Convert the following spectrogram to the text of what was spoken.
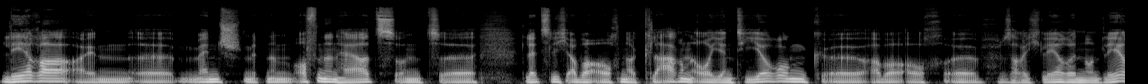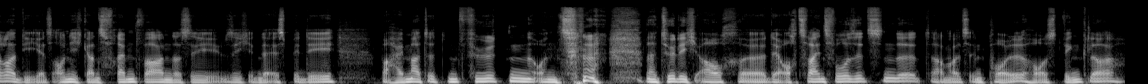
Lehrer, ein äh, Mensch mit einem offenen Herz und äh, letztlich aber auch einer klaren Orientierung, äh, aber auch, äh, sage ich, Lehrerinnen und Lehrer, die jetzt auch nicht ganz fremd waren, dass sie sich in der SPD beheimatet fühlten und natürlich auch äh, der Ortsvereinsvorsitzende, damals in Poll, Horst Winkler,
